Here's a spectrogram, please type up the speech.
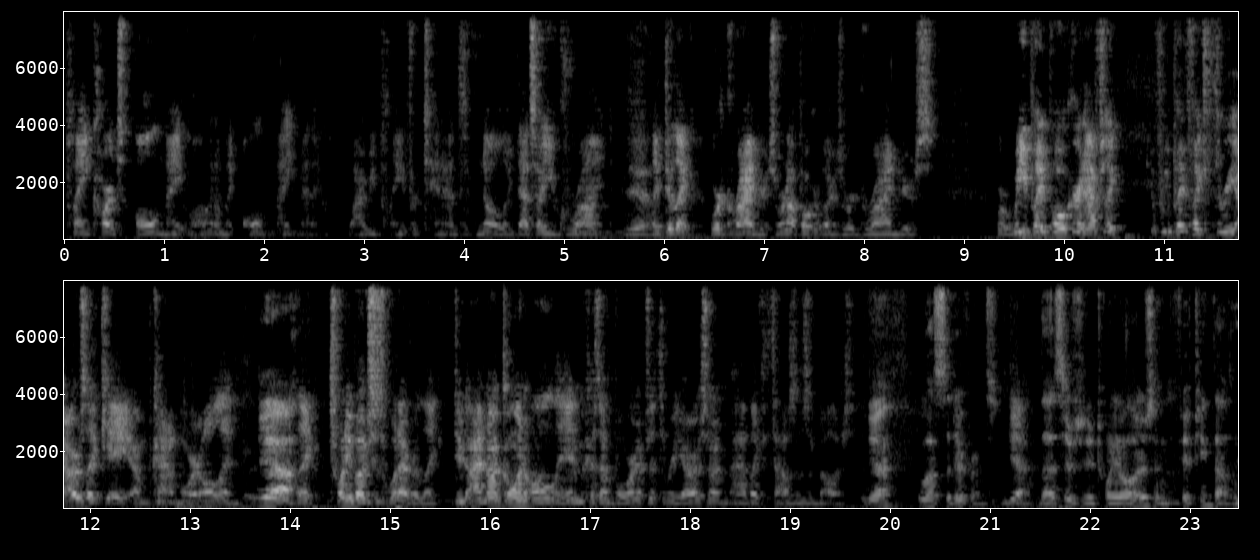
playing cards all night long. And I'm like, all night, man. Like, why are we playing for ten hours? Like, no, like that's how you grind. Yeah. Like they're like, we're grinders. We're not poker players. We're grinders. Where we play poker, and after like, if we play for like three hours, like, hey, I'm kind of bored. All in. Yeah. Like twenty bucks is whatever. Like, dude, I'm not going all in because I'm bored after three hours. And I have like thousands of dollars. Yeah. well, that's the difference. Yeah. That's seriously twenty dollars and fifteen thousand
